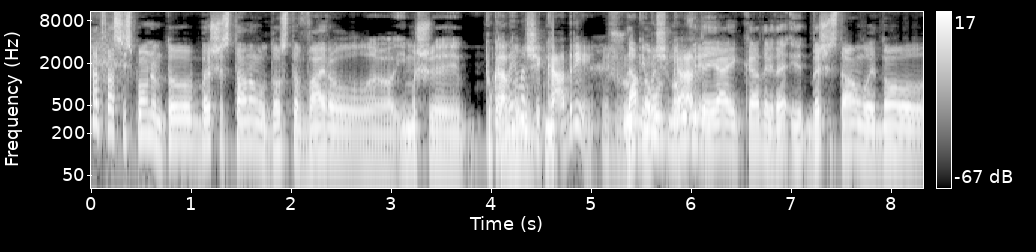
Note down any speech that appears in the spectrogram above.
А това си спомням, то беше станало доста вайрал. Имаше. Тогава много... имаше кадри. Между да, много, имаше много кадри. видеа и кадри. Да. Беше станало едно,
